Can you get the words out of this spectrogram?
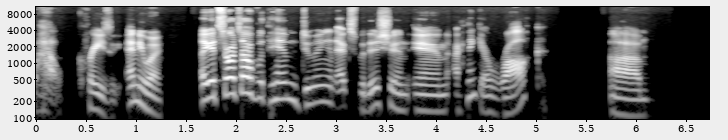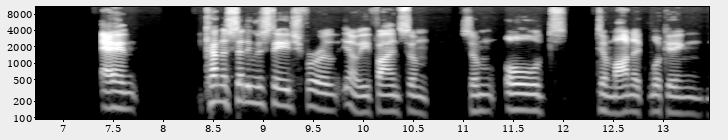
Wow, crazy. Anyway, like it starts off with him doing an expedition in I think Iraq, um, and kind of setting the stage for you know he finds some some old demonic looking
